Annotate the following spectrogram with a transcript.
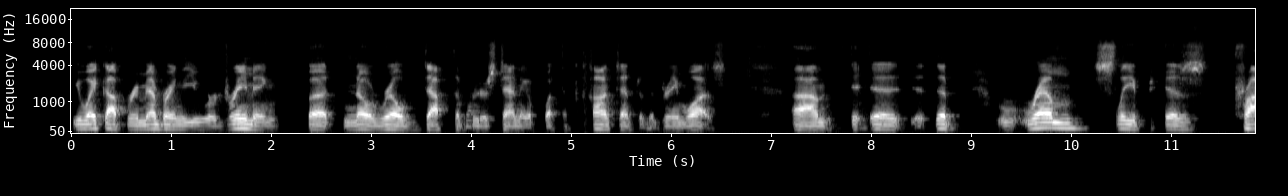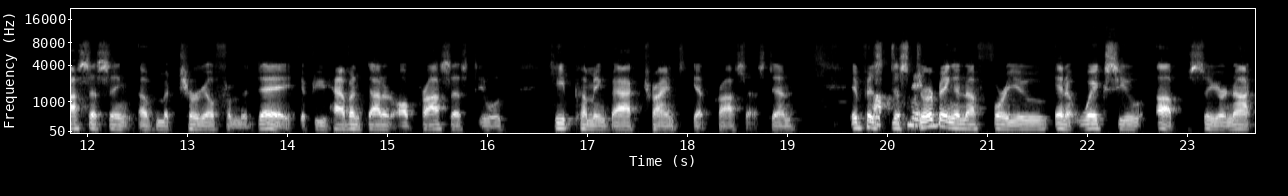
You wake up remembering that you were dreaming, but no real depth of understanding of what the content of the dream was. Um, it, it, the REM sleep is processing of material from the day. If you haven't got it all processed, it will keep coming back trying to get processed. And if it's disturbing enough for you and it wakes you up, so you're not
